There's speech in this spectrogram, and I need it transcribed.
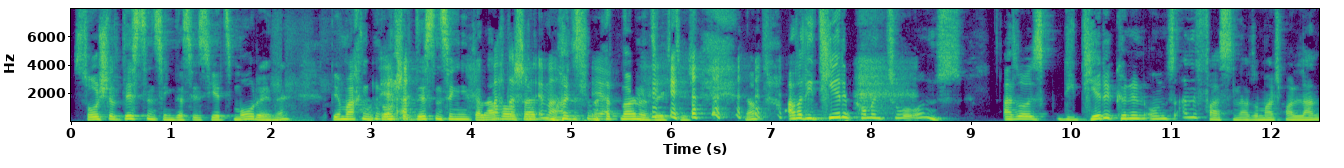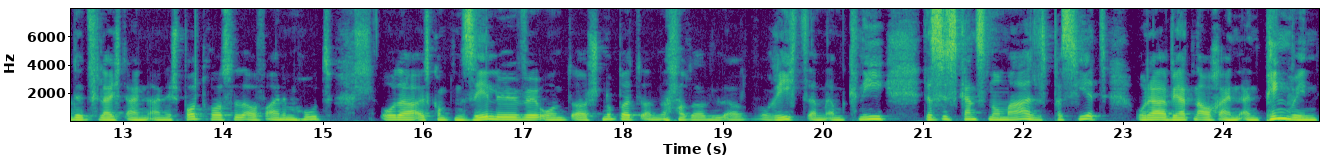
Social Distancing, das ist jetzt Mode. Ne? Wir machen Social ja. Distancing in Galapagos seit 1969. Ja. ja. Aber die Tiere kommen zu uns. Also es, die Tiere können uns anfassen. Also manchmal landet vielleicht ein, eine Sportrossel auf einem Hut oder es kommt ein Seelöwe und äh, schnuppert an, oder äh, riecht am, am Knie. Das ist ganz normal, das passiert. Oder wir hatten auch einen Pinguin,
